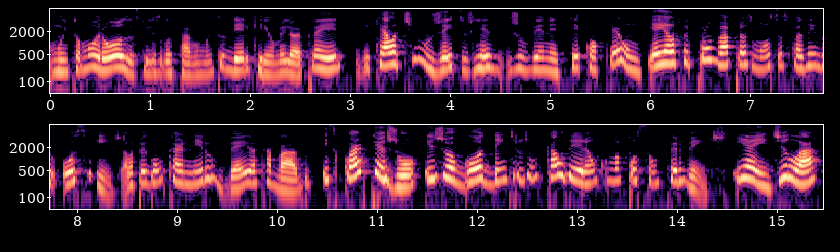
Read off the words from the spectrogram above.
muito amoroso, os filhos gostavam muito dele, queriam o melhor para ele, e que ela tinha um jeito de rejuvenescer qualquer um. E aí ela foi provar para as moças fazendo o seguinte: ela pegou um carneiro velho acabado, esquartejou e jogou dentro de um caldeirão com uma poção fervente. E aí de lá,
